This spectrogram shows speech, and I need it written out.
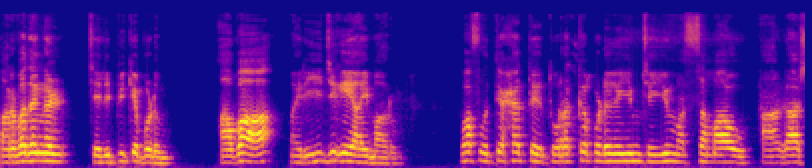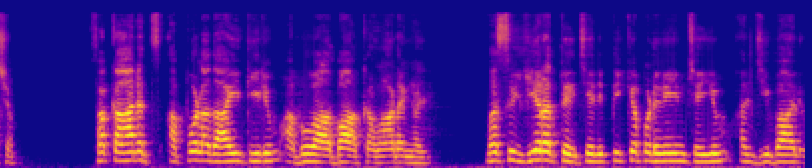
പർവതങ്ങൾ ചലിപ്പിക്കപ്പെടും അവ മരീചികയായി മാറും. വഫുത്തിഹത്ത് തുറക്കപ്പെടുകയും ചെയ്യും അസ്സമാവു ആകാശം. ഫക്കാനത്ത് അപ്പോൾ അതായിത്തീരും അബുവാബ കവാടങ്ങൾ. വസുയീറത്ത് ചലിപ്പിക്കപ്പെടുകയും ചെയ്യും അൽ ജിബാലു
